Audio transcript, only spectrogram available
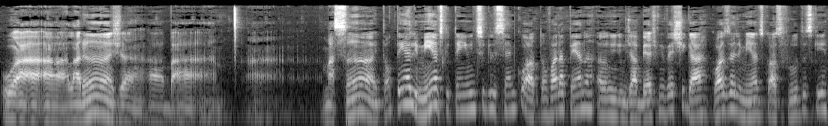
o, a, a- laranja, a, a- a maçã, então tem alimentos que têm índice glicêmico alto, então vale a pena o, o diabético investigar quais os alimentos, quais as frutas que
